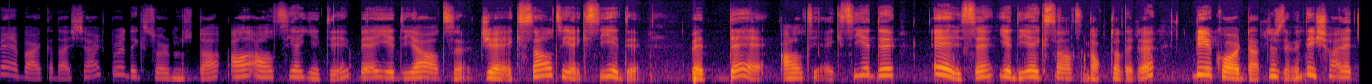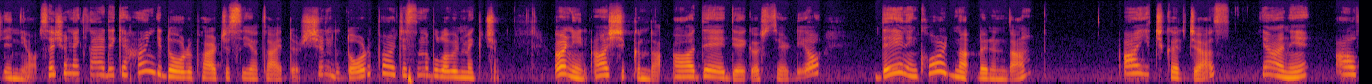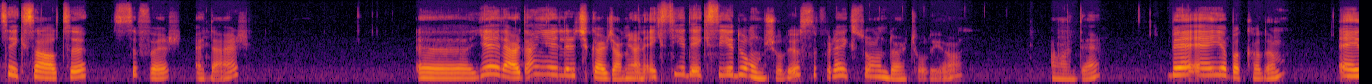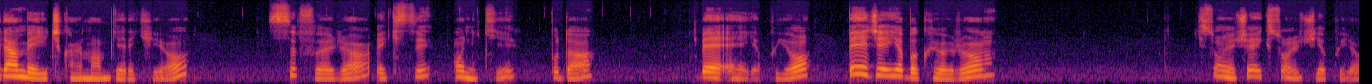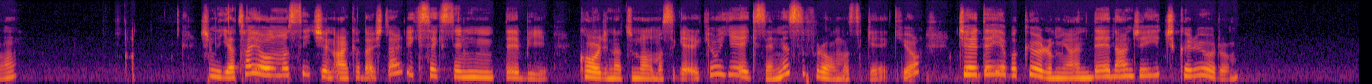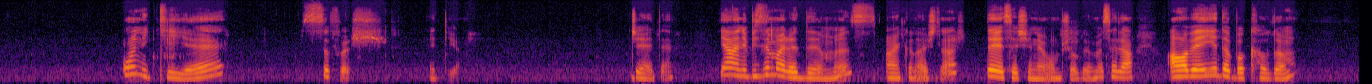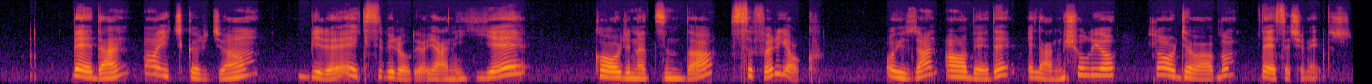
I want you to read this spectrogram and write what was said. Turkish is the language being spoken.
Merhaba arkadaşlar. Buradaki sorumuzda A 6'ya 7, B 7'ye 6, C eksi 6'ya eksi 7 ve D 6'ya eksi 7, E ise 7'ye eksi 6 noktaları bir koordinat düzleminde işaretleniyor. Seçeneklerdeki hangi doğru parçası yataydır? Şimdi doğru parçasını bulabilmek için örneğin A şıkkında AD diye gösteriliyor. D'nin koordinatlarından A'yı çıkaracağız. Yani 6 eksi 6 0 eder. Ee, y'lerden y'leri çıkaracağım. Yani eksi 7 eksi 7 olmuş oluyor. 0'a eksi 14 oluyor. AD. BE'ye bakalım. E'den B'yi çıkarmam gerekiyor. 0'a eksi 12. Bu da BE yapıyor. BC'ye bakıyorum. Eksi 13'e eksi 13 yapıyor. Şimdi yatay olması için arkadaşlar x ekseninde bir koordinatın olması gerekiyor. Y ekseninin sıfır olması gerekiyor. CD'ye bakıyorum yani D'den C'yi çıkarıyorum. 12'ye 0 ediyor. CD. Yani bizim aradığımız arkadaşlar D seçeneği olmuş oluyor. Mesela AB'ye de bakalım. B'den A'yı çıkaracağım. 1'e eksi 1 oluyor. Yani y koordinatında 0 yok. O yüzden AB'de elenmiş oluyor. Doğru cevabım D seçeneğidir.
